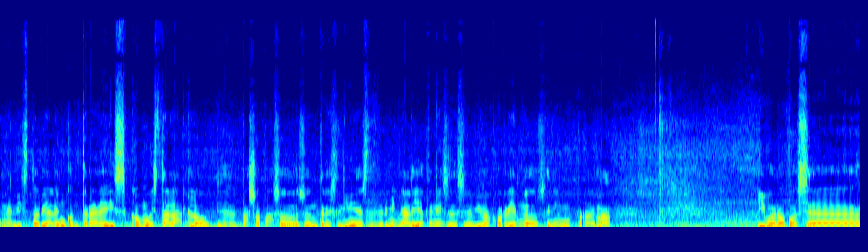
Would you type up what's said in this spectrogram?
en el historial, encontraréis cómo instalarlo, el paso a paso, son tres líneas de terminal, ya tenéis el servidor corriendo sin ningún problema. Y bueno, pues eh,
